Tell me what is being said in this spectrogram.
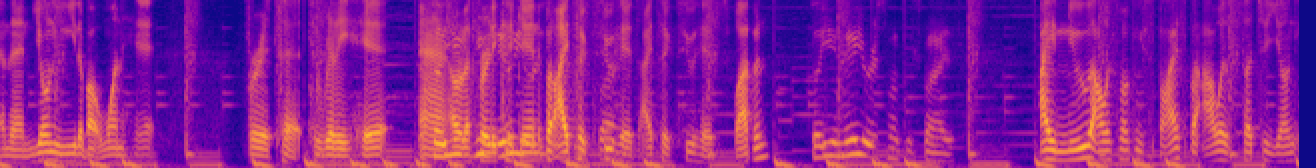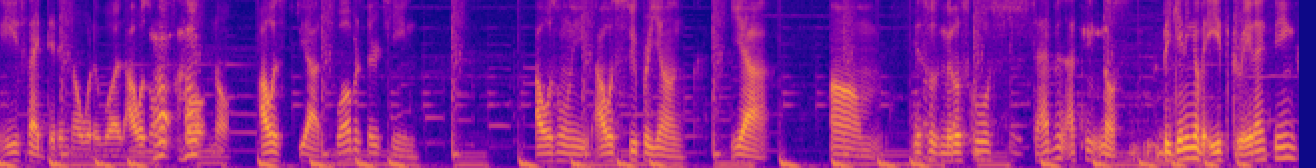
and then you only need about one hit for it to to really hit. And you- or for it to kick in, but I took two hits. I took two hits. What happened? So you knew you were smoking spice. I knew I was smoking spice, but I was such a young age that I didn't know what it was. I was only How- how- 12. No, I was, yeah, 12 or 13. I was only, I was super young. Yeah. Um, this was middle school, seven, I think, no, beginning of eighth grade, I think,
